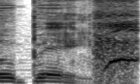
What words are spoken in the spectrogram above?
do bem.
